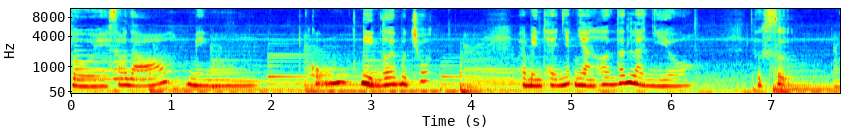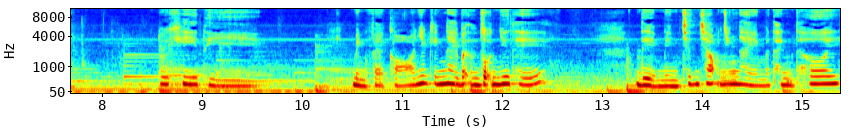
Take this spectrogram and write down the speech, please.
Rồi sau đó mình cũng nghỉ ngơi một chút và mình thấy nhẹ nhàng hơn rất là nhiều thực sự. Đôi khi thì mình phải có những cái ngày bận rộn như thế để mình trân trọng những ngày mà thành thơi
